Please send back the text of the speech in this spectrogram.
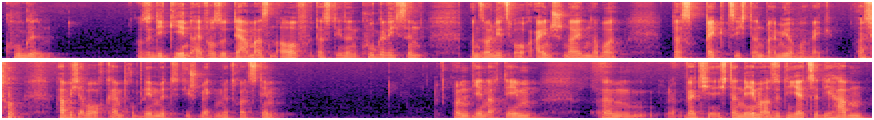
Kugeln. Also die gehen einfach so dermaßen auf, dass die dann kugelig sind. Man soll die zwar auch einschneiden, aber das backt sich dann bei mir immer weg. Also habe ich aber auch kein Problem mit. Die schmecken mir trotzdem. Und je nachdem, ähm, welche ich dann nehme, also die jetzt, die haben,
